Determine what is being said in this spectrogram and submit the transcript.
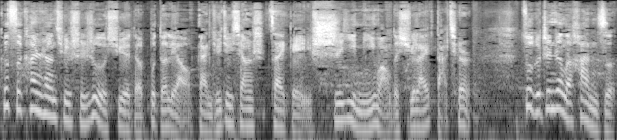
歌词看上去是热血的不得了，感觉就像是在给失意迷惘的徐来打气儿。做个真正的汉子，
